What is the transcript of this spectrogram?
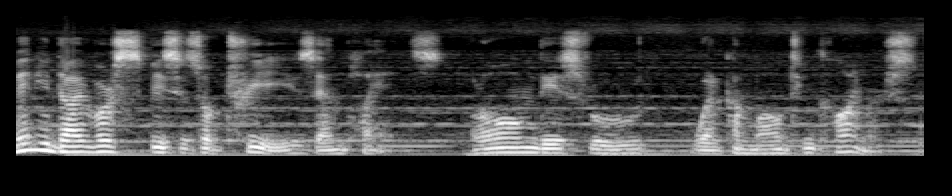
Many diverse species of trees and plants along this route welcome mountain climbers.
